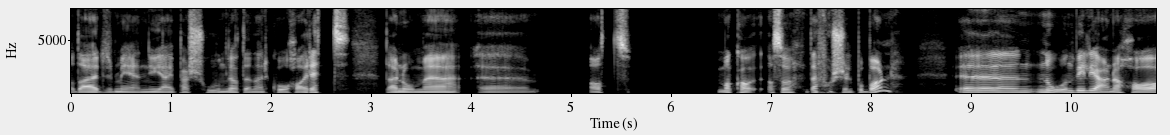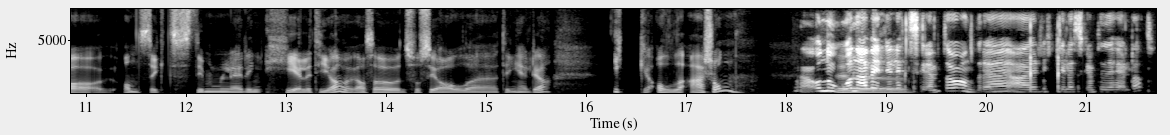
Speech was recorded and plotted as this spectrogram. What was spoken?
Og der mener jo jeg personlig at NRK har rett. Det er noe med eh, at man kan Altså, det er forskjell på barn. Eh, noen vil gjerne ha ansiktsstimulering hele tida, altså sosiale ting hele tida. Ikke alle er sånn. Ja, og noen er veldig Eh. lettskremte, og andre er ikke lettskremte i det hele tatt.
